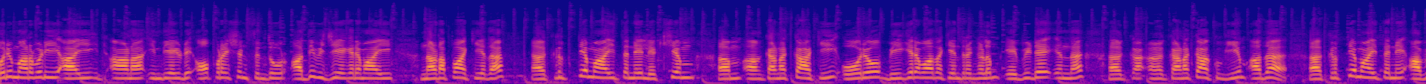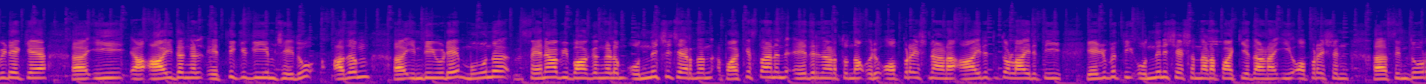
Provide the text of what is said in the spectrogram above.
ഒരു മറുപടി ആയി ആണ് ഇന്ത്യയുടെ ഓപ്പറേഷൻ സിന്ദൂർ അതിവിജയകരമായി നടപ്പാക്കിയത്. കൃത്യമായി തന്നെ ലക്ഷ്യം കണക്കാക്കി ഓരോ ഭീകരവാദ കേന്ദ്രങ്ങളും എവിടെ എന്ന് കണക്കാക്കുകയും അത് കൃത്യമായി തന്നെ അവിടേക്ക് ഈ ആയുധങ്ങൾ എത്തിക്കുകയും ചെയ്തു. അതും ഇന്ത്യയുടെ മൂന്ന് സേനാ വിഭാഗങ്ങളും ഒന്നിച്ചു ചേർന്ന് പാകിസ്ഥാന് എതിരെ നടത്തുന്ന ഒരു ഓപ്പറേഷനാണ് ആയിരത്തി തൊള്ളായിരത്തി എഴുപത്തി ഒന്നിന് ശേഷം നടപ്പാക്കിയതാണ് ഈ ഓപ്പറേഷൻ സിന്ദൂർ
